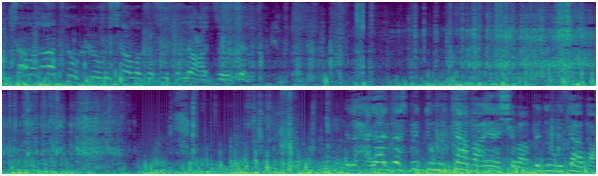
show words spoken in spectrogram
ان شاء الله الان توكلهم ان الله توفيق الله عز وجل. الحلال بس بده متابعة يا شباب بده متابعة.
